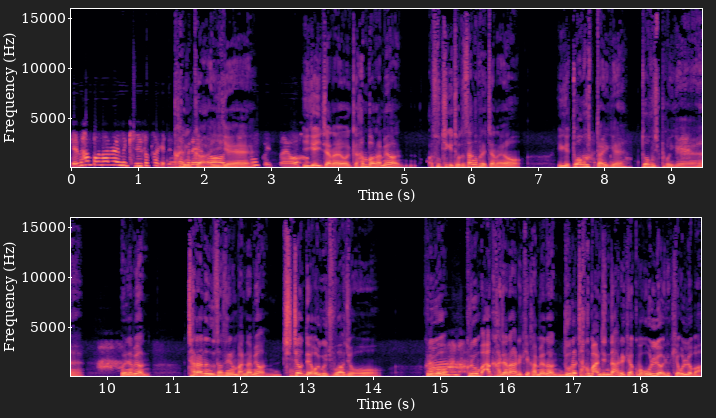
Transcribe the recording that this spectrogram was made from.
그래서 한번 하면은 계속 하게 된다 그러니까, 그래서 이게- 참고 있어요. 이게 있잖아요. 이렇게 한 번 하면 아, 솔직히 저도 쌍꺼풀 했잖아요. 이게 또 하고 싶다 이게 또 하고 싶어 이게. 왜냐면 잘하는 의사 선생님 만나면 진짜 내 얼굴 좋아져. 그리고 아. 그리고 막 가잖아 이렇게 가면은 눈을 자꾸 만진다 이렇게 갖고 막 올려 이렇게 올려봐.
